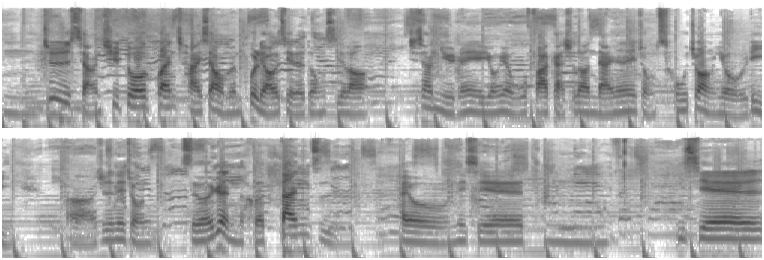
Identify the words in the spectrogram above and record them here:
嗯，就是想去多观察一下我们不了解的东西咯。就像女人也永远无法感受到男人那种粗壮有力，啊，就是那种责任和担子，还有那些嗯一些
